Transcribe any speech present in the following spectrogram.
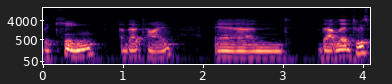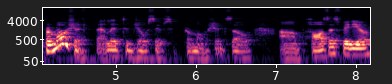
the king at that time. and that led to his promotion. That led to Joseph's promotion. So um, pause this video,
